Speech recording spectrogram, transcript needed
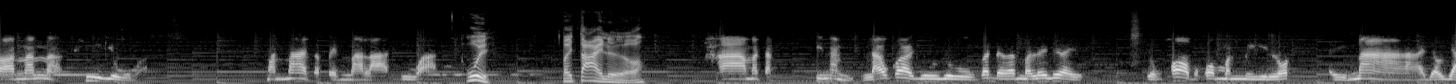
ตอนนั้นน่ะ ที่อยู่อะมันน่าจะเป็นนาราธิวาสอุ้ย ไปใต้เลยเหรอ พามาจากที่นั่น แล้วก็อยู่ๆก็เดินมาเรื่อยๆหลวงพ่อบอกว่ามันมีรถไอ้หน้าย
